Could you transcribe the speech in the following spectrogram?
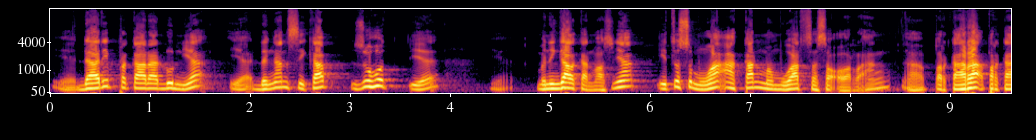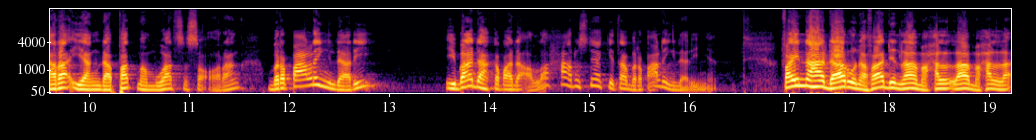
ya dari perkara dunia ya dengan sikap zuhud ya, ya meninggalkan maksudnya itu semua akan membuat seseorang eh, perkara-perkara yang dapat membuat seseorang berpaling dari ibadah kepada Allah harusnya kita berpaling darinya. Fa daru nafadin la mahal la mahalla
